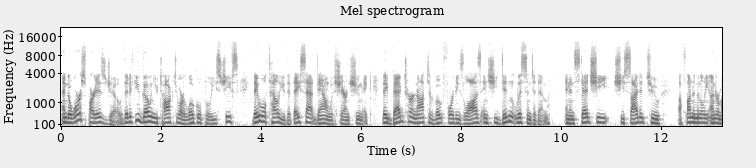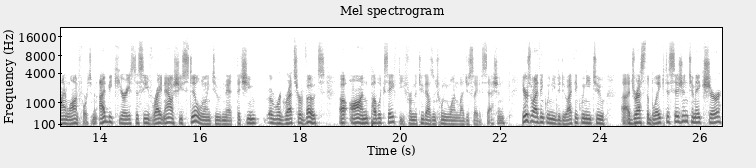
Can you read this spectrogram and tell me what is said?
And the worst part is, Joe, that if you go and you talk to our local police chiefs, they will tell you that they sat down with Sharon Shewmake. They begged her not to vote for these laws, and she didn't listen to them. And instead, she, she sided to uh, fundamentally undermine law enforcement. I'd be curious to see if right now she's still willing to admit that she regrets her votes uh, on public safety from the 2021 legislative session. Here's what I think we need to do I think we need to uh, address the Blake decision to make sure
